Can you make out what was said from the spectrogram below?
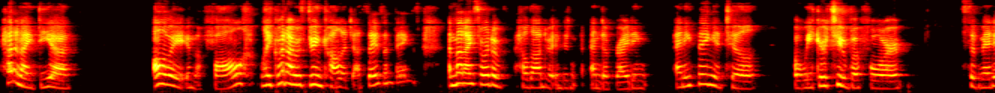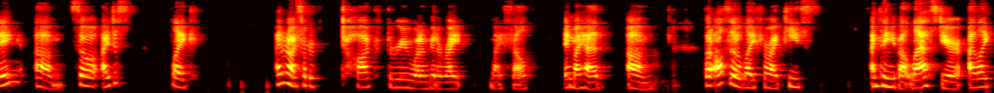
had an idea all the way in the fall, like when I was doing college essays and things. And then I sort of held on to it and didn't end up writing anything until a week or two before submitting. Um, so I just like I don't know, I sort of talk through what I'm going to write myself in my head. Um, but also, like for my piece, I'm thinking about last year, I like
